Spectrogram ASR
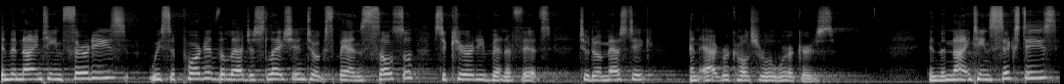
In the 1930s, we supported the legislation to expand Social Security benefits to domestic and agricultural workers. In the 1960s,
